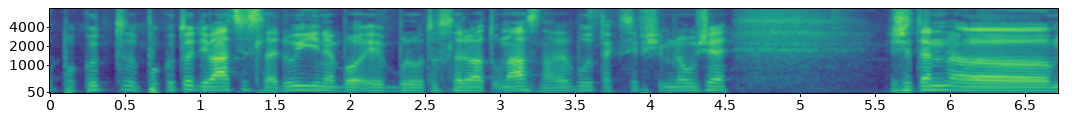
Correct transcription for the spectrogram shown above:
Pokud, pokud to diváci sledují, nebo i budou to sledovat u nás na webu, tak si všimnou, že že ten uh,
